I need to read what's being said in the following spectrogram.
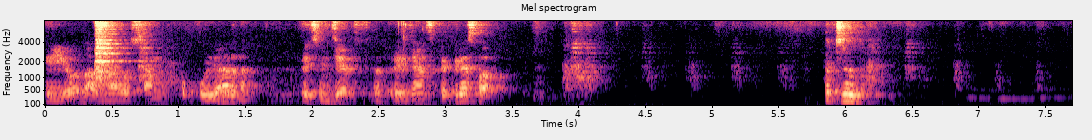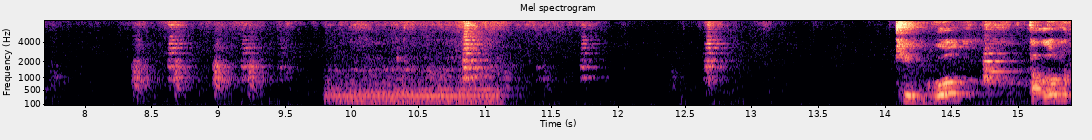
Иона, одного из самых популярных претендентов на президентское кресло, Ce gol, talon.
